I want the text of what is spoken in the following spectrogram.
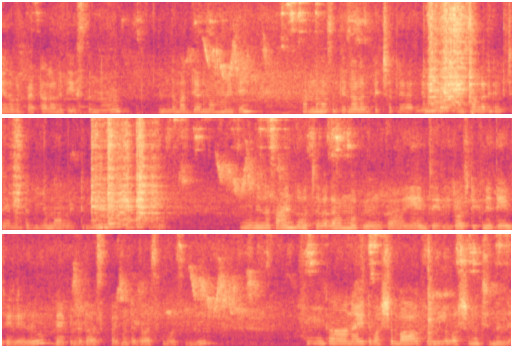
ఏదో ఒకటి పెట్టాలని తీస్తున్నా. ఇంకా మధ్యాహ్నం అమ్మ అయితే అన్నం అసలు తినాలనిపించట్లేదండి. సంగటికైతే చేయాలంటే బియ్యం నానబెట్టింది. నిన్న సాయంత్రం వచ్చా కదా అమ్మకు ఇంకా ఏం చేయలేదు ఈరోజు టిఫిన్ అయితే ఏం చేయలేదు. రేపు ఇంకా దోశకు పోయమంటే దోశ వస్తుంది ఇంకా నైట్ వర్షం బాగా ఫుల్ వర్షం వచ్చిందండి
